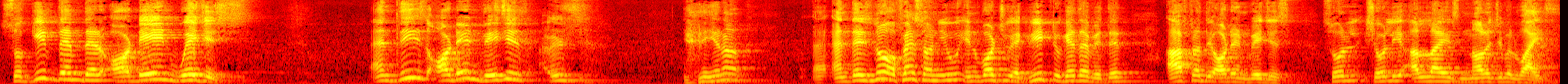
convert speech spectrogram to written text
So give them their ordained wages. And these ordained wages is, you know, uh, and there is no offense on you in what you agreed together with it after the ordained wages. So surely Allah is knowledgeable, wise.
